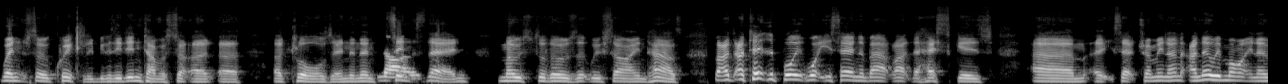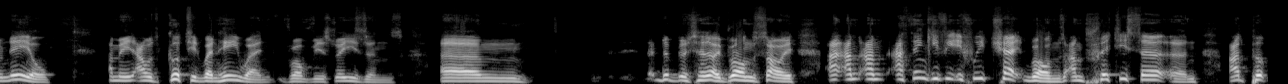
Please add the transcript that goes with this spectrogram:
went so quickly because he didn't have a, a, a clause in, and then no. since then most of those that we've signed has. But I, I take the point what you're saying about like the Heskies, um, etc. I mean, I, I know with Martin O'Neill, I mean, I was gutted when he went for obvious reasons. Um, sorry, bronze. Sorry, I, I'm, I think if you, if we check bronze, I'm pretty certain I'd put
